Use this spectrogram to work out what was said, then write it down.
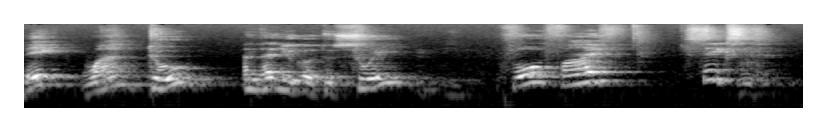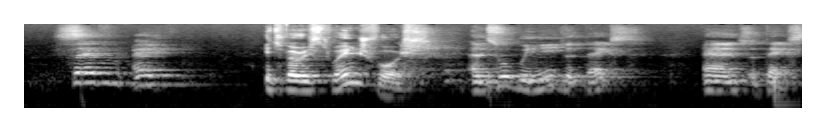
big, one, two, and then you go to three, four, five, six, seven, eight. It's very strange for us. And so we need the text, and the text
